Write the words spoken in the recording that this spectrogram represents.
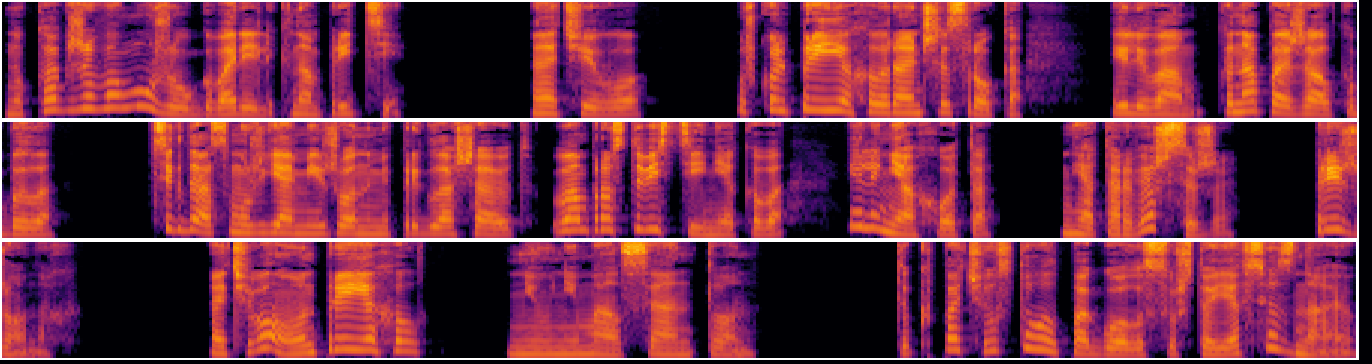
ну как же вы мужа уговорили к нам прийти? А чего? Уж коль приехал раньше срока. Или вам канапе жалко было? Всегда с мужьями и женами приглашают. Вам просто вести некого. Или неохота. Не оторвешься же? При женах. А чего он приехал? Не унимался Антон. Так почувствовал по голосу, что я все знаю.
